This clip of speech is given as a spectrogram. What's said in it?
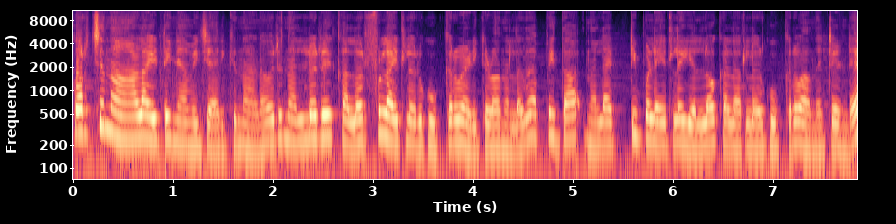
കുറച്ച് നാളായിട്ട് ഞാൻ വിചാരിക്കുന്നതാണ്. ഒരു നല്ലൊരു കളർഫുൾ ആയിട്ടുള്ള ഒരു കുക്കർ മേടിക്കണമെന്നുള്ളത് അപ്പോൾ ഇതാ നല്ല അടിപൊളിയായിട്ടുള്ള യെല്ലോ കളറിലുള്ള ഒരു കുക്കർ വന്നിട്ടുണ്ട്.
